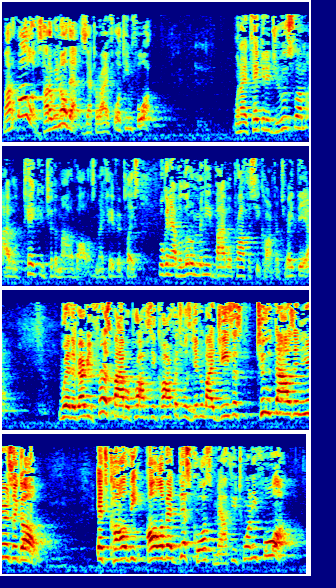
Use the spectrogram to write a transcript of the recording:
Mount of Olives. How do we know that? Zechariah 14, 4. When I take you to Jerusalem, I will take you to the Mount of Olives, my favorite place. We're going to have a little mini Bible prophecy conference right there. Where the very first Bible prophecy conference was given by Jesus 2,000 years ago. It's called the Olivet Discourse, Matthew 24.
